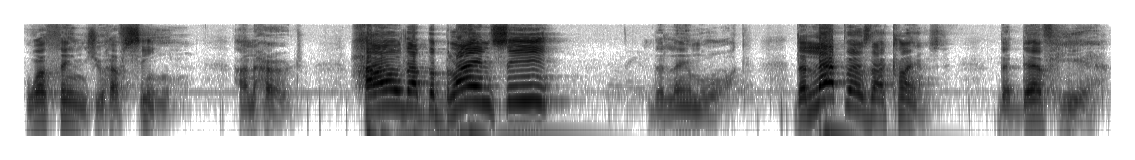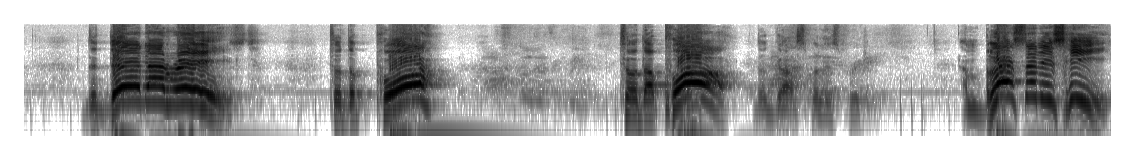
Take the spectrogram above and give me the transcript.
what things you have seen and heard. How that the blind see, the lame walk, the lepers are cleansed, the deaf hear, the dead are raised, to the poor, to the poor, the gospel is preached. And blessed is he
